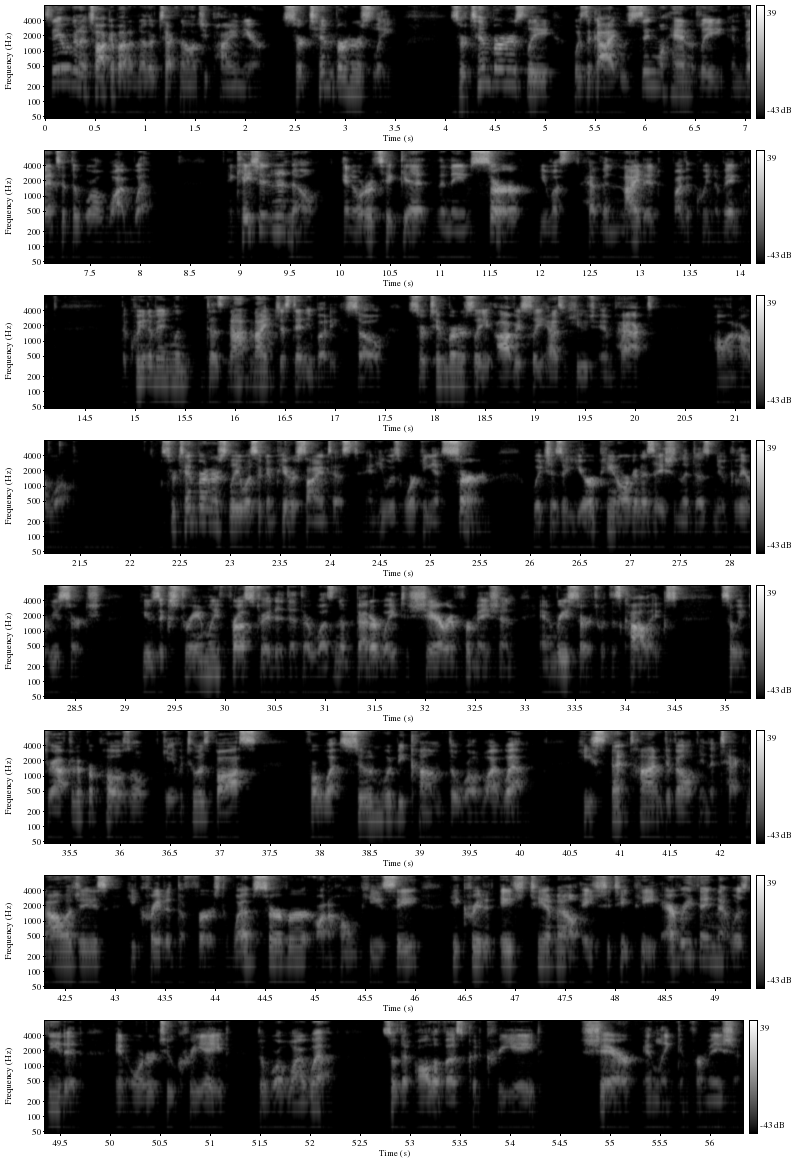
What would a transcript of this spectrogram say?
Today we're going to talk about another technology pioneer, Sir Tim Berners-Lee. Sir Tim Berners-Lee was the guy who single-handedly invented the World Wide Web. In case you didn't know, in order to get the name Sir, you must have been knighted by the Queen of England. The Queen of England does not knight just anybody, so Sir Tim Berners-Lee obviously has a huge impact on our world. Sir Tim Berners-Lee was a computer scientist, and he was working at CERN, which is a European organization that does nuclear research. He was extremely frustrated that there wasn't a better way to share information and research with his colleagues. So he drafted a proposal, gave it to his boss, for what soon would become the World Wide Web. He spent time developing the technologies. He created the first web server on a home PC. He created HTML, HTTP, everything that was needed in order to create the World Wide Web so that all of us could create, share, and link information.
